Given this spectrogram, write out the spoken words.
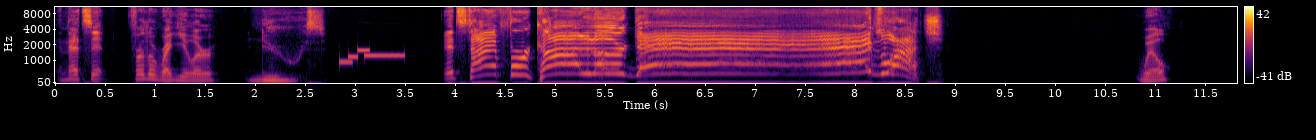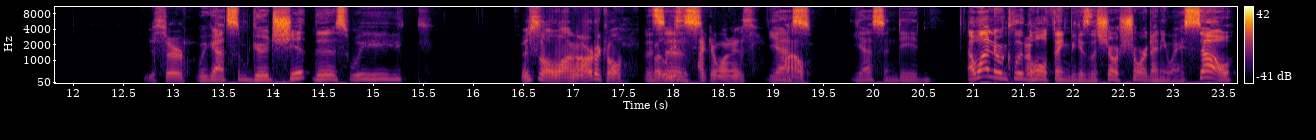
And that's it for the regular news. It's time for COD Another Games Watch. Will, Yes, sir. we got some good shit this week. This is a long article. This or at least the second one is. Yes. Wow. Yes, indeed. I wanted to include the oh. whole thing because the show's short anyway. So,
